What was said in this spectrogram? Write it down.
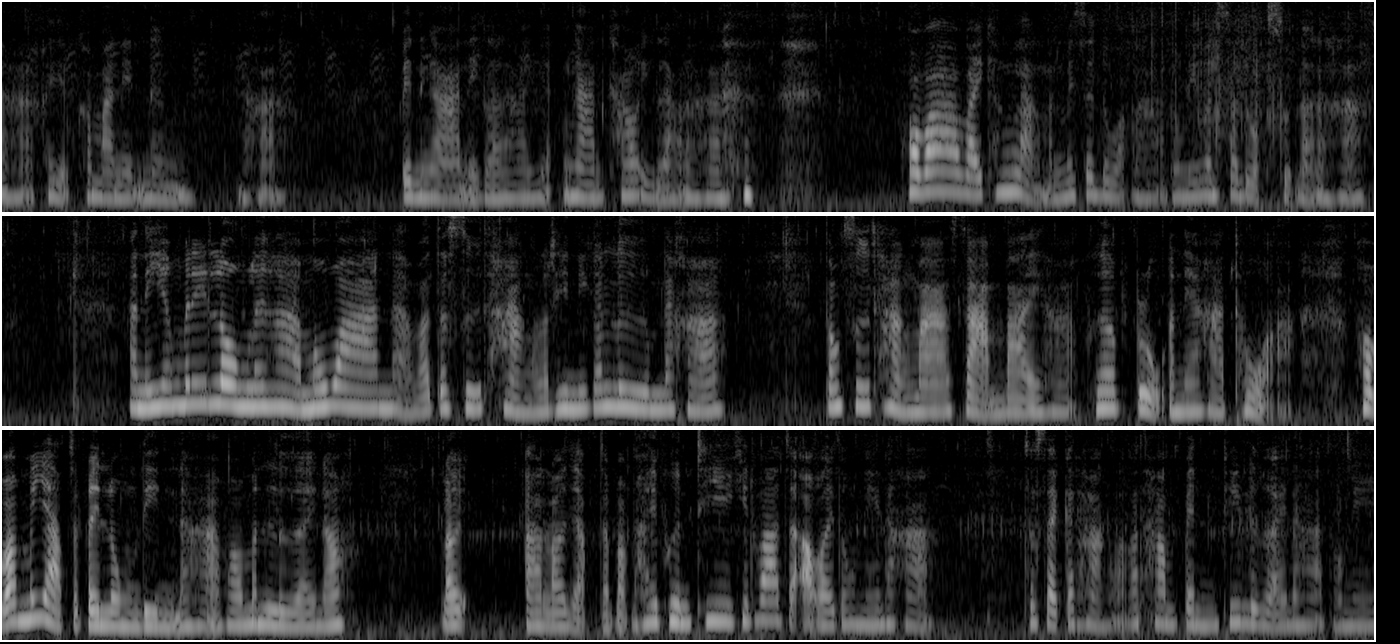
นะคะ ขยับเข้ามานิดนึงนะคะ เป็นงานอีกแล้วนะคะงานเข้าอีกแล้วนะคะ เพราะว่าไว้ข้างหลังมันไม่สะดวกนะคะ ตรงนี้มันสะดวกสุดแล้วนะคะ อันนี้ยังไม่ได้ลงเลยค่ะ เมื่อวานน่ะว่าจะซื้อถังแล้วทีนี้ก็ลืมนะคะ ต้องซื้อถังมาสามใบค่ะ เพื่อปลูกอันนี้ค่ะ ถั่ว เพราะว่าไม่อยากจะไปลงดินนะคะ เพราะมันเลื้อยเนาะ เราเราอยากจะแบบให้พื้นที่คิดว่าจะเอาไว้ตรงนี้นะคะ จะใส่กระถางแล้วก็ทำเป็นที่เลื้อยนะคะ ตรงนี้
